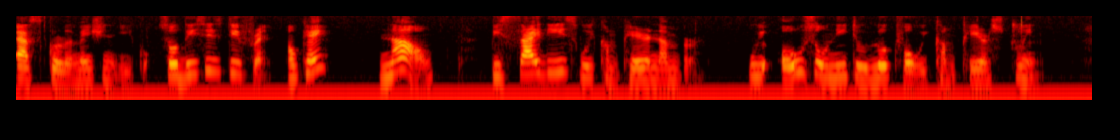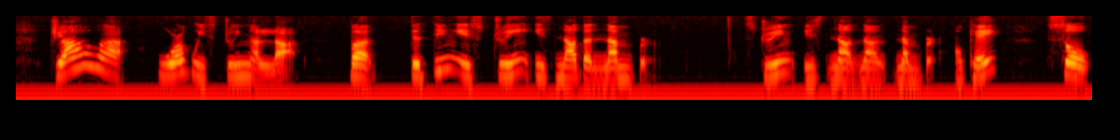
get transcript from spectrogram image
Exclamation equal. So this is different, okay? Now, beside this, we compare number. We also need to look for we compare string. Java work with string a lot, but the thing is string is not a number. String is not a number, okay? So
